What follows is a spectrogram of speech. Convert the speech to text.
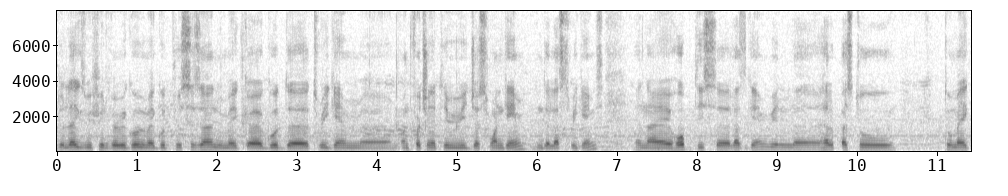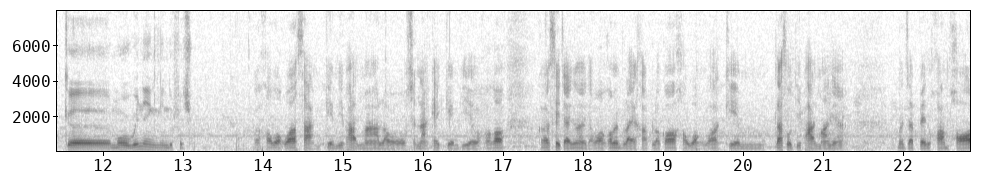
The legs we feel very good. We make good preseason. We make a good uh, three game. Uh, unfortunately, we just one game in the last three games, and I hope this uh, last game will uh, help us to to make uh, more winning in the future. ก็เขาบอกว่า 3 เกมที่ผ่านมาเราชนะแค่เกมเดียวเขาก็ก็เสียใจนิดหน่อยแต่ว่าก็ไม่เป็นไรครับ แล้วก็เขาหวังว่าเกมล่าสุดที่ผ่านมาเนี่ยมันจะเป็นความพร้อม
